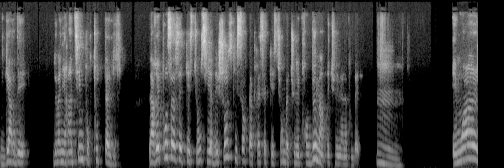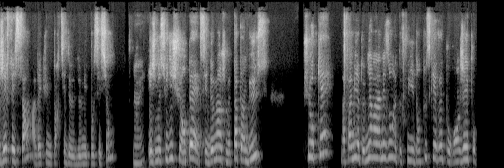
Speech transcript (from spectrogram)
garder de manière intime pour toute ta vie? La réponse à cette question, s'il y a des choses qui sortent après cette question, bah, tu les prends demain et tu les mets à la poubelle. Mmh. Et moi, j'ai fait ça avec une partie de, de mes possessions. Oui. Et je me suis dit, je suis en paix. Si demain, je me tape un bus, je suis OK. Ma famille, elle peut venir à la maison, elle peut fouiller dans tout ce qu'elle veut pour ranger. Pour...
